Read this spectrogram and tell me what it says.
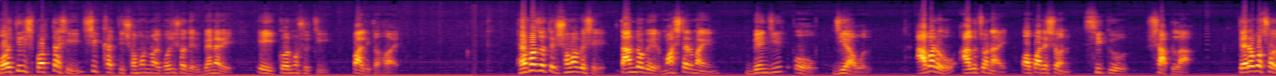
পঁয়ত্রিশ প্রত্যাশী শিক্ষার্থী সমন্বয় পরিষদের ব্যানারে এই কর্মসূচি পালিত হয়। হেফাজতের সমাবেশে তাণ্ডবের মাস্টারমাইন্ড বেনজির ও জিয়াউল। আবারও আলোচনায় অপারেশন সিকিউর শাপলা। তেরো বছর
